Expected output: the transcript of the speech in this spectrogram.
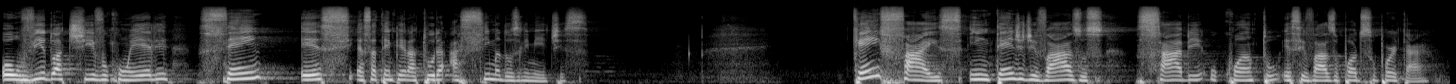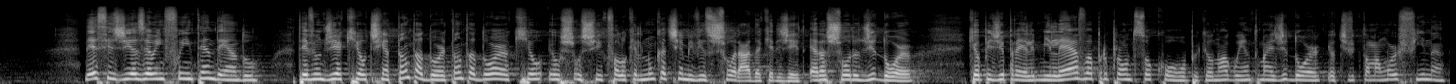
ouvido ativo com Ele, sem esse, essa temperatura acima dos limites. Quem faz e entende de vasos sabe o quanto esse vaso pode suportar. Nesses dias eu fui entendendo. Teve um dia que eu tinha tanta dor, tanta dor, que eu, eu, o Chico falou que ele nunca tinha me visto chorar daquele jeito. Era choro de dor. Que eu pedi para ele, me leva para o pronto-socorro, porque eu não aguento mais de dor. Eu tive que tomar morfina.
